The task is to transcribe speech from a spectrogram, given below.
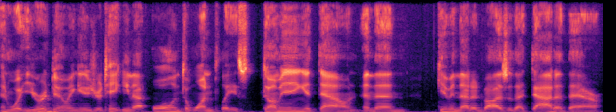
And what you're doing is you're taking that all into one place, dummying it down, and then giving that advisor that data there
